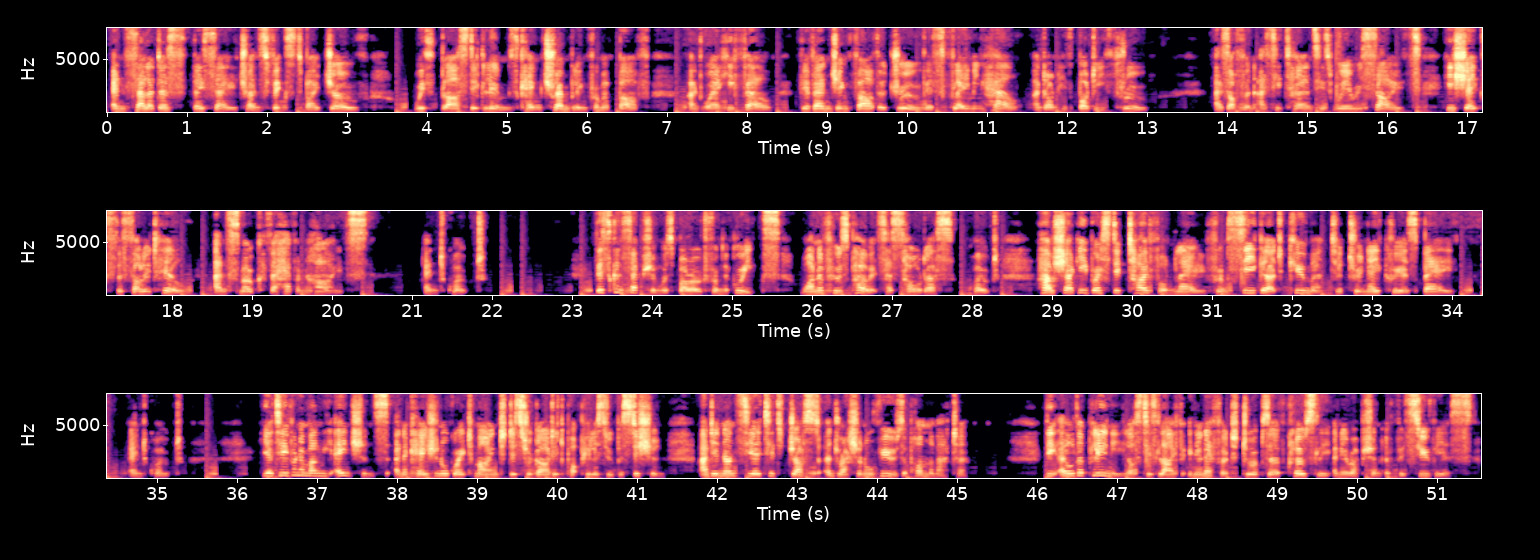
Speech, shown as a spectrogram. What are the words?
Enceladus, they say, transfixed by Jove, With blasted limbs came trembling from above, And where he fell, th' avenging Father drew This flaming hell, and on his body threw. As often as he turns his weary sides, He shakes the solid hill, and smoke the heaven hides." This conception was borrowed from the Greeks, one of whose poets has told us "How shaggy breasted Typhon lay From sea girt Cuma to Trinacria's bay." Yet even among the ancients an occasional great mind disregarded popular superstition, and enunciated just and rational views upon the matter. The elder Pliny lost his life in an effort to observe closely an eruption of Vesuvius;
